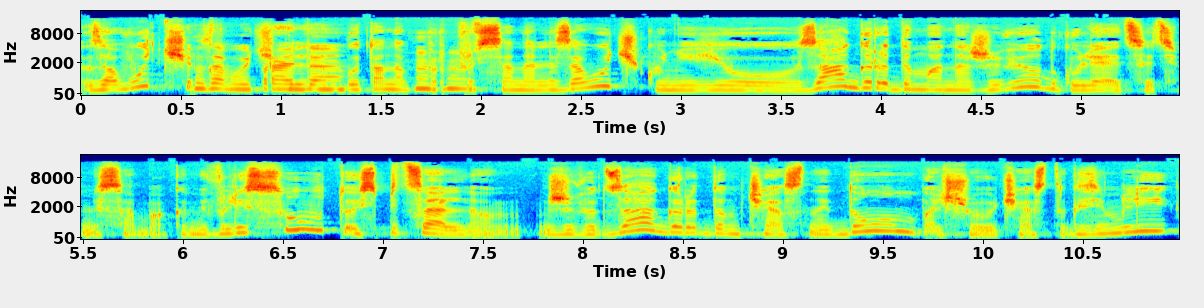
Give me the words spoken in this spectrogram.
заводчик, заводчик правильно да. будет. Она угу. профессиональный заводчик, у нее за городом она живет, гуляет с этими собаками в лесу, то есть специально живет за городом, частный дом, большой участок земли.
